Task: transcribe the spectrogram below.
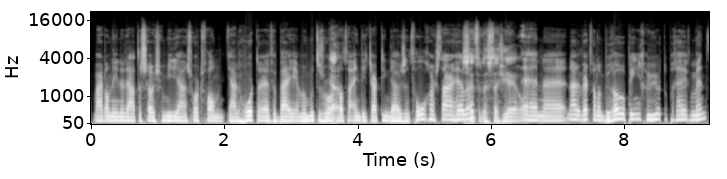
Waar dan inderdaad de social media een soort van. Ja, dat hoort er even bij. En we moeten zorgen dat we eind dit jaar 10.000 volgers daar hebben. Zetten we de stagiair op. En uh, nou, er werd wel een bureau op ingehuurd op een gegeven moment.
